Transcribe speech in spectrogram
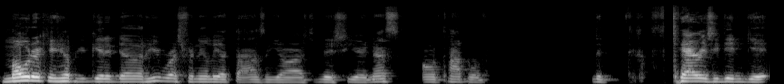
Motor can help you get it done. He rushed for nearly a thousand yards this year, and that's on top of the carries he didn't get.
